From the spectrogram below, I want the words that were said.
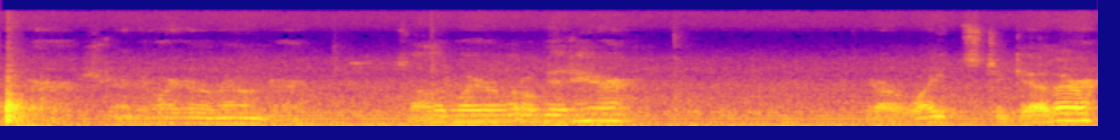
Grab our stranded wire around our solid wire a little bit here. Whites together.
